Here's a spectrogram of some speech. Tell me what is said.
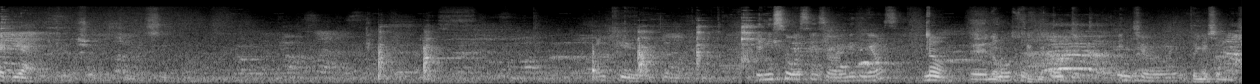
add yeah Yeah, thank you Any sauces or anything else? no Eh, no, no I think we sauce. good. Enjoy. Thank you so much.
